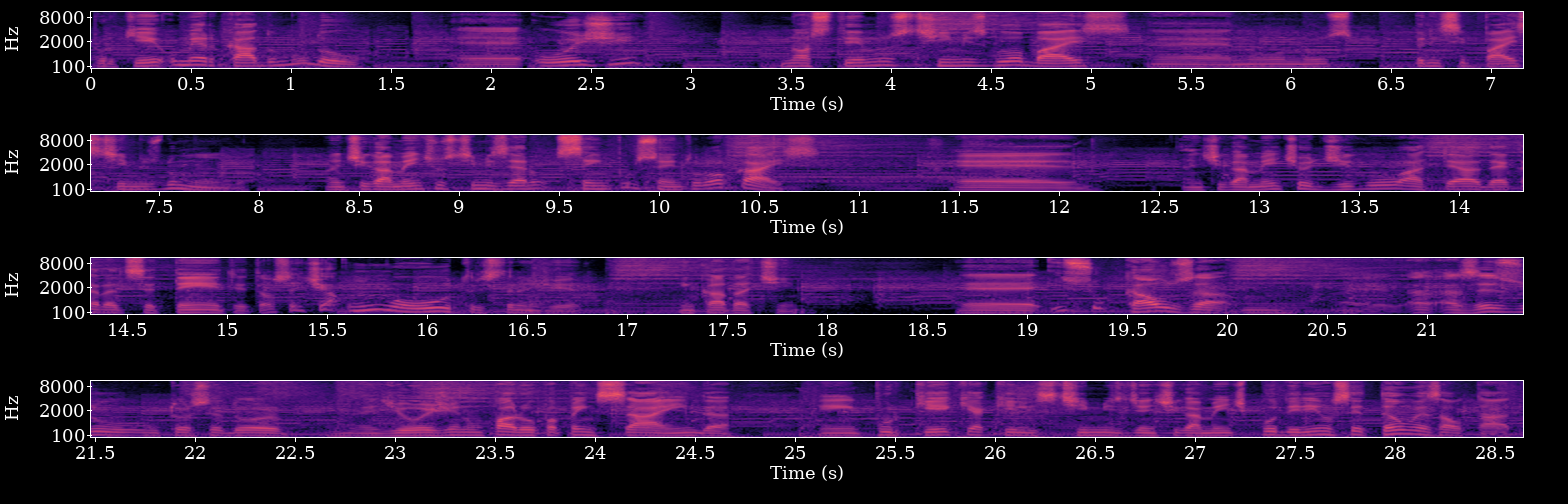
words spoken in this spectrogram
Porque o mercado mudou. É, hoje nós temos times globais é, no, nos principais times do mundo. Antigamente os times eram 100% locais. É, antigamente eu digo até a década de 70, então você tinha um ou outro estrangeiro em cada time. É, isso causa, é, às vezes o, o torcedor né, de hoje não parou para pensar ainda em por que, que aqueles times de antigamente poderiam ser tão exaltados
